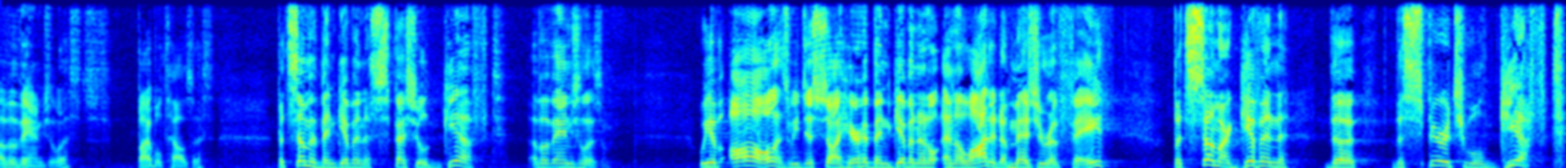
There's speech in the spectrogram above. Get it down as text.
of evangelists, Bible tells us. But some have been given a special gift of evangelism. We have all, as we just saw here, have been given an allotted a measure of faith but some are given the, the spiritual gift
